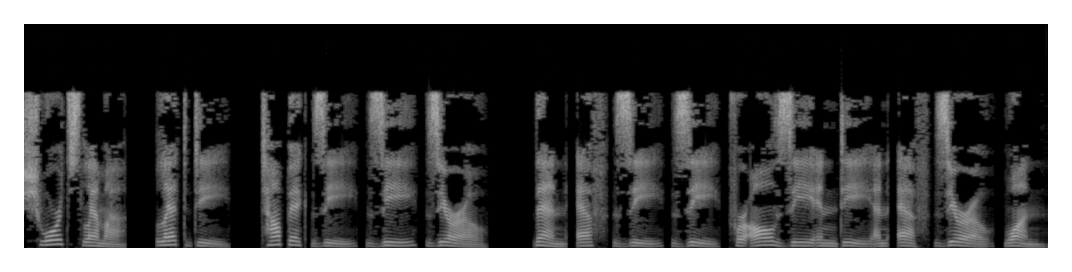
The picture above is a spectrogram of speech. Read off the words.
Schwarz lemma. Let D. Topic Z Z zero then f z z for all z in D and f 0 1.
